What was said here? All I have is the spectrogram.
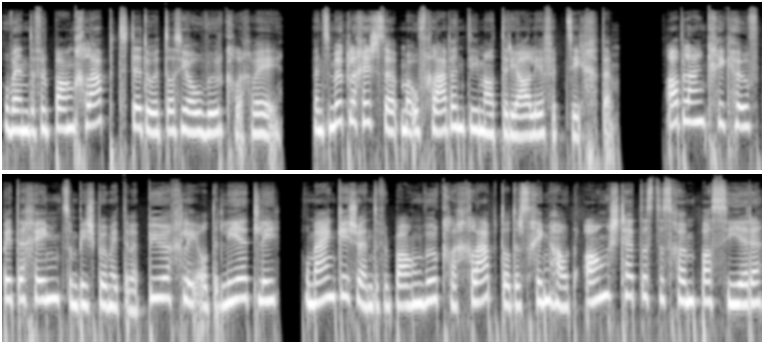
Und wenn der Verband klebt, dann tut das ja auch wirklich weh. Wenn es möglich ist, sollte man auf klebende Materialien verzichten. Ablenkung hilft bei den Kindern, zum Beispiel mit einem Büchlein oder Liedli. Und manchmal, wenn der Verband wirklich klebt oder das Kind halt Angst hat, dass das passieren könnte,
